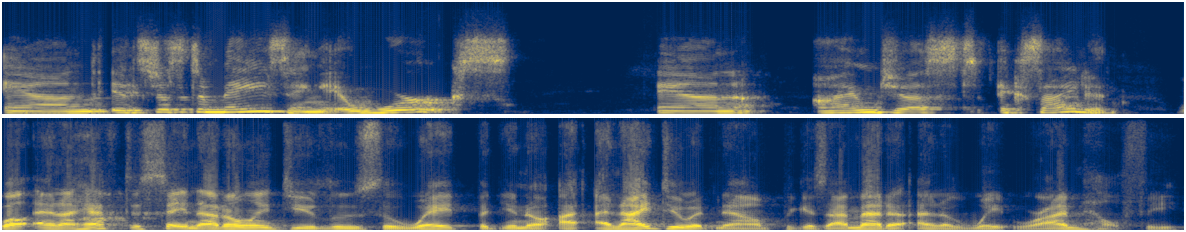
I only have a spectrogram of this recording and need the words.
and it's just amazing. It works, and I'm just excited. Well, and I have to say, not only do you lose the weight, but you know, I, and I do it now because I'm at a, at a weight where I'm healthy.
